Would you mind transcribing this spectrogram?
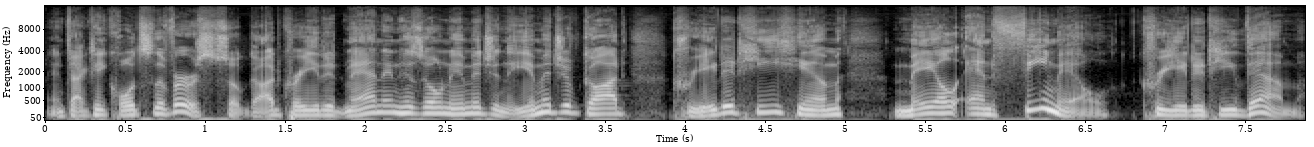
In fact, he quotes the verse So God created man in his own image. In the image of God created he him, male and female created he them.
